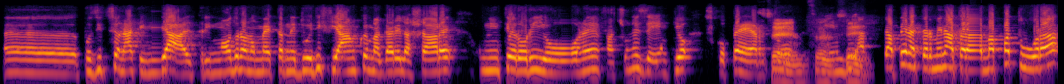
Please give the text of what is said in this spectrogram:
eh, posizionati gli altri, in modo da non metterne due di fianco e magari lasciare un intero rione, faccio un esempio, scoperto. Senza, Quindi sì. appena terminata la mappatura,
